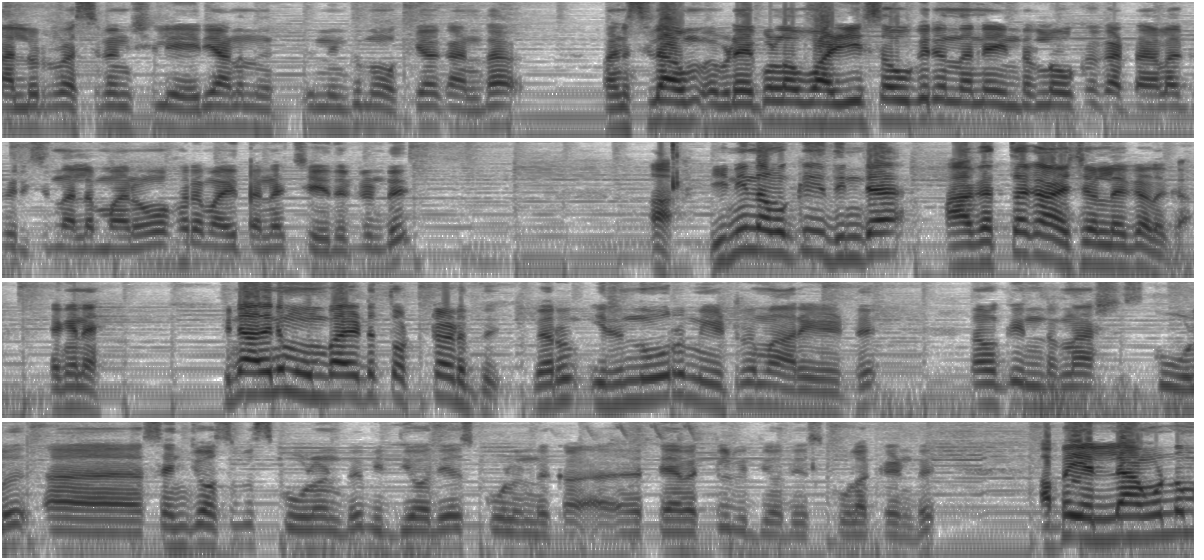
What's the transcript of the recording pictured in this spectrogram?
നല്ലൊരു റെസിഡൻഷ്യൽ ഏരിയ ആണ്. നിങ്ങൾക്ക് നോക്കിയാൽ കണ്ട മനസ്സിലാവും. ഇവിടേക്കുള്ള വഴി സൗകര്യം തന്നെ ഇന്റർലോക്ക് കട്ടകളൊക്കെ വിരിച്ച് നല്ല മനോഹരമായി തന്നെ ചെയ്തിട്ടുണ്ട്. ആ ഇനി നമുക്ക് ഇതിന്റെ അകത്ത കാഴ്ചകളിലേക്ക് എടുക്കാം എങ്ങനെ? പിന്നെ അതിന് മുമ്പായിട്ട് തൊട്ടടുത്ത് വെറും ഇരുന്നൂറ് മീറ്റർ മാറിയിട്ട് നമുക്ക് ഇന്റർനാഷണൽ സ്കൂൾ സെന്റ് ജോസഫ് സ്കൂളുണ്ട് വിദ്യോദയ സ്കൂളുണ്ട് തേവക്കൽ വിദ്യോദയ സ്കൂളൊക്കെ ഉണ്ട്. അപ്പൊ എല്ലാം കൊണ്ടും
